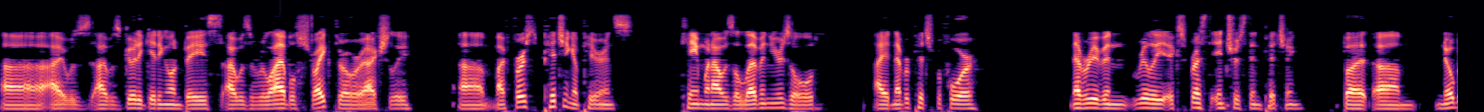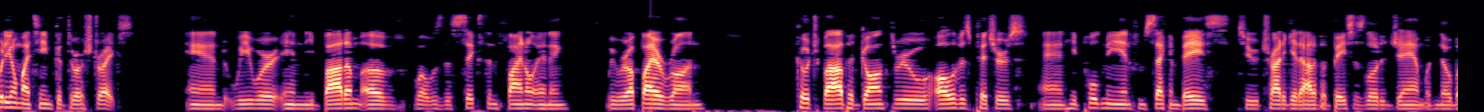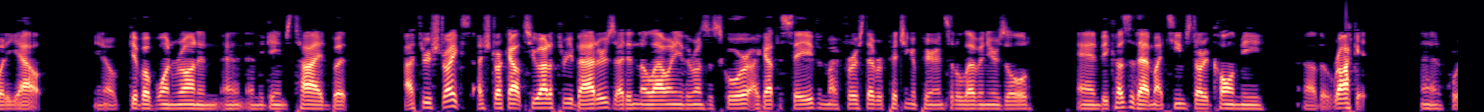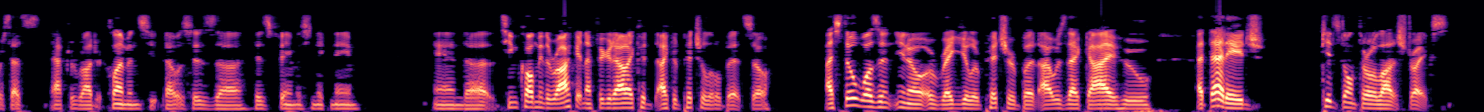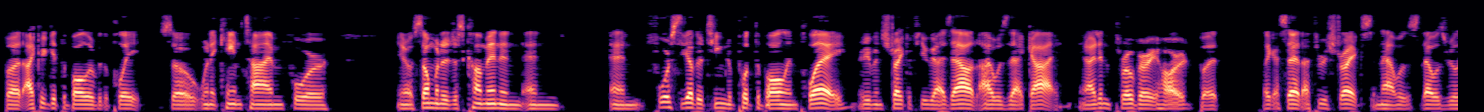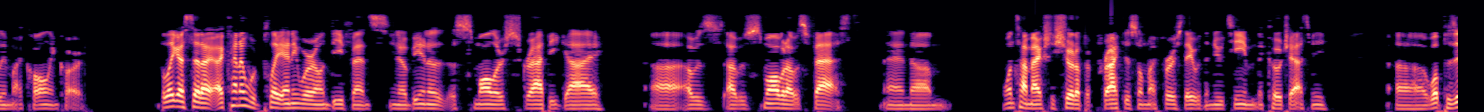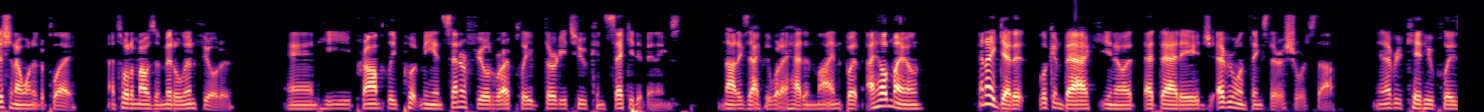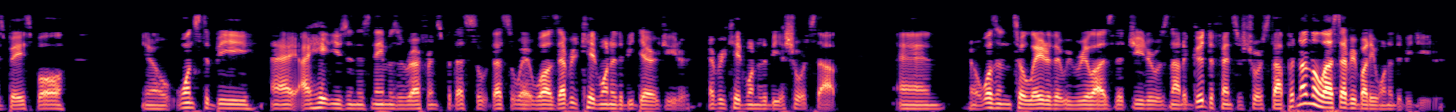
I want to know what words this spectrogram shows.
Uh, I was I was good at getting on base. I was a reliable strike thrower actually. Um, my first pitching appearance came when I was 11 years old. I had never pitched before, never even really expressed interest in pitching, but um, nobody on my team could throw strikes. And we were in the bottom of what was the sixth and final inning. We were up by a run. Coach Bob had gone through all of his pitchers, and he pulled me in from second base to try to get out of a bases loaded jam with nobody out you know, give up one run and, and, and the game's tied. But I threw strikes. I struck out two out of three batters. I didn't allow any of the runs to score. I got the save in my first ever pitching appearance at 11 years old. And because of that, my team started calling me uh, the Rocket. And of course, that's after Roger Clemens. That was his uh, his famous nickname. And uh, the team called me the Rocket, and I figured out I could I could pitch a little bit. So I still wasn't, you know, a regular pitcher, but I was that guy who, at that age, kids don't throw a lot of strikes, but I could get the ball over the plate. So when it came time for, you know, someone to just come in and, and, and force the other team to put the ball in play or even strike a few guys out, I was that guy. And I didn't throw very hard, but like I said, I threw strikes and that was, that was really my calling card. But like I said, I, I kind of would play anywhere on defense. You know, being a, a smaller, scrappy guy, uh, I was I was small, but I was fast. And um, one time I actually showed up at practice on my first day with a new team, and the coach asked me uh, what position I wanted to play. I told him I was a middle infielder, and he promptly put me in center field where I played 32 consecutive innings. Not exactly what I had in mind, but I held my own. And I get it. Looking back, you know, at, at that age, everyone thinks they're a shortstop. And every kid who plays baseball you know, wants to be. I, I hate using this name as a reference, but that's the, that's the way it was. Every kid wanted to be Derek Jeter. Every kid wanted to be a shortstop, and know, it wasn't until later that we realized that Jeter was not a good defensive shortstop. But nonetheless, everybody wanted to be Jeter.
